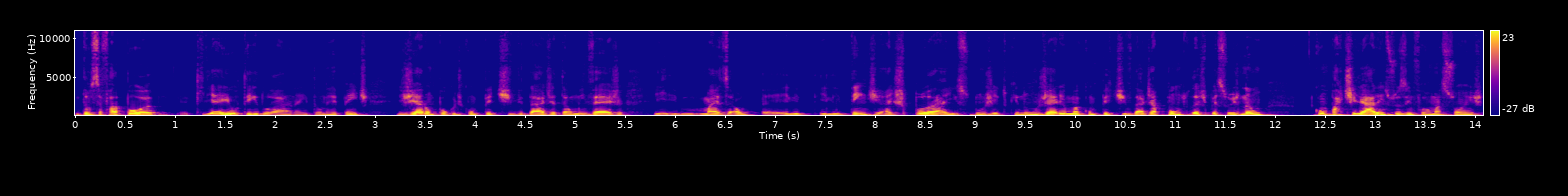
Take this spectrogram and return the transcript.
Então você fala, pô, queria eu ter ido lá, né? Então de repente gera um pouco de competitividade até uma inveja. E, mas ele, ele tende a explorar isso de um jeito que não gere uma competitividade a ponto das pessoas não compartilharem suas informações,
